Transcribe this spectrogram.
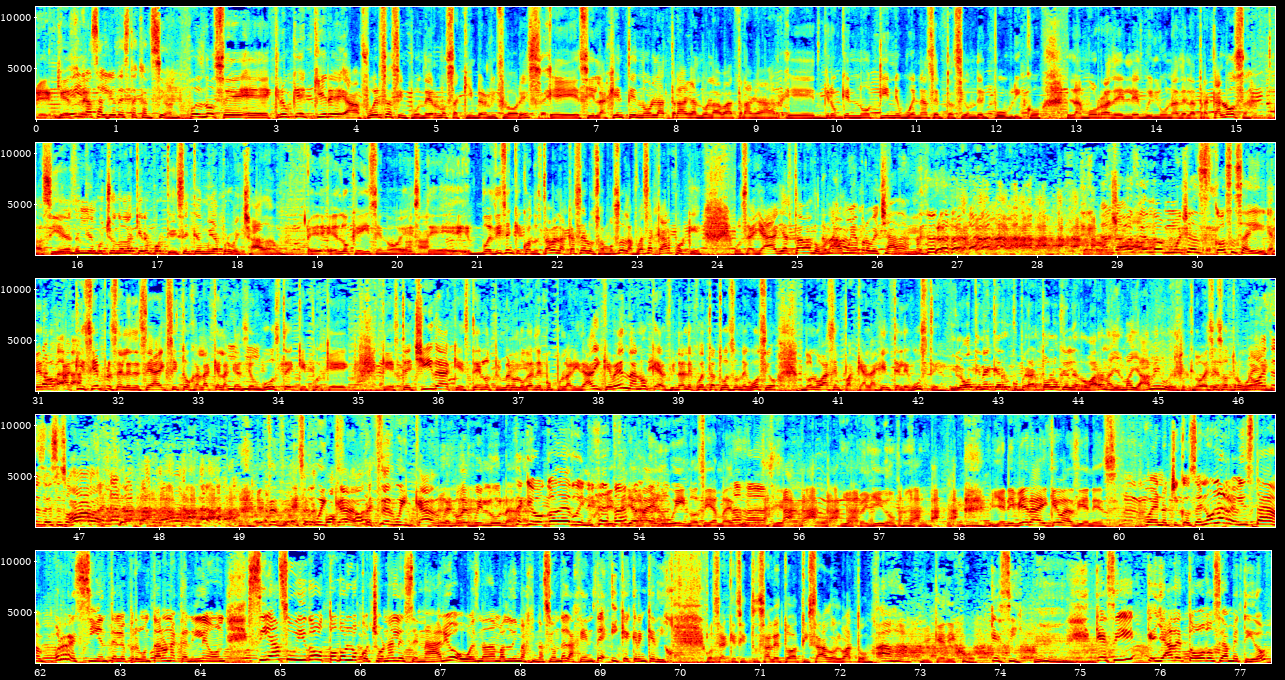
Eh, ¿qué es- iba a salir de esta canción? Pues no sé, eh, creo que quiere a fuerzas imponernos a Kimberly Flores. Eh, si la gente no la traga, no la va a tragar. Eh, creo que no tiene buena aceptación del público la morra de Edwin Luna de la Tracalosa. Así es, es que muchos no la quieren porque dicen que es muy aprovechada. Eh, es lo que dice, ¿no? Este, eh, pues dicen que cuando estaba en la casa de los famosos la fue a sacar porque, o sea, ya, ya estaba doblada. Andaba muy aprovechada. Andaba siendo muy muchas cosas ahí. Pero aquí siempre se les desea éxito. Ojalá que la canción guste, que, que, que esté chida, que esté en los primeros lugares de popularidad y que venda, ¿no? Que al final de cuentas todo es un negocio. No lo hacen para que a la gente le guste. Y luego tiene que recuperar todo lo que le robaron ahí en Miami, güey. No, ese es otro güey. no, ese es, ese es otro. Ah, Ese es, ese es ese es Wincast, güey, no es Win Luna. Se equivocó de Edwin. Y se llama Edwin, no se llama Edwin. Ajá. es cierto. Y apellido. Jennifer, ¿y qué más tienes? Bueno, chicos, en una revista pues, reciente le preguntaron a Karim León si ha subido todo locochón al escenario o es nada más la imaginación de la gente y qué creen que dijo. O sea que si sale todo atizado el vato. Ajá. ¿Y qué dijo? Que sí. Que sí, que ya de todo se ha metido.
